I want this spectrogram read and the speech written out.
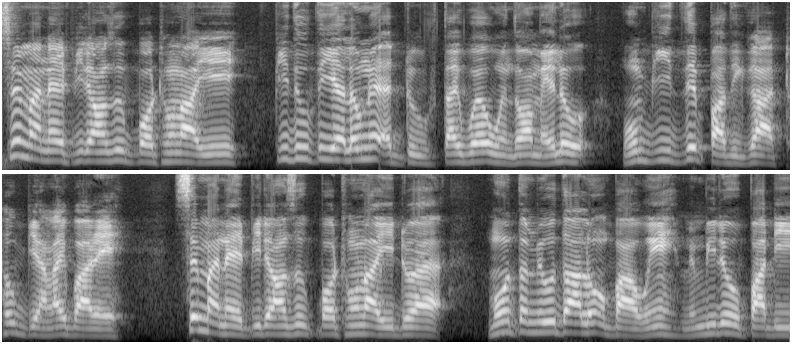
စစ်မှန်တဲ့ပြည်ထောင်စုပေါ်ထွန်းလာရေးပြည်သူတရလုံးနဲ့အတူတိုက်ပွဲဝင်သွားမယ်လို့မွန်ပြည်သစ်ပါတီကထုတ်ပြန်လိုက်ပါတယ်စစ်မှန်တဲ့ပြည်ထောင်စုပေါ်ထွန်းလာရေးအတွက်မွန်တမျိုးသားလုံးအပါအဝင်မိမိတို့ပါတီ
